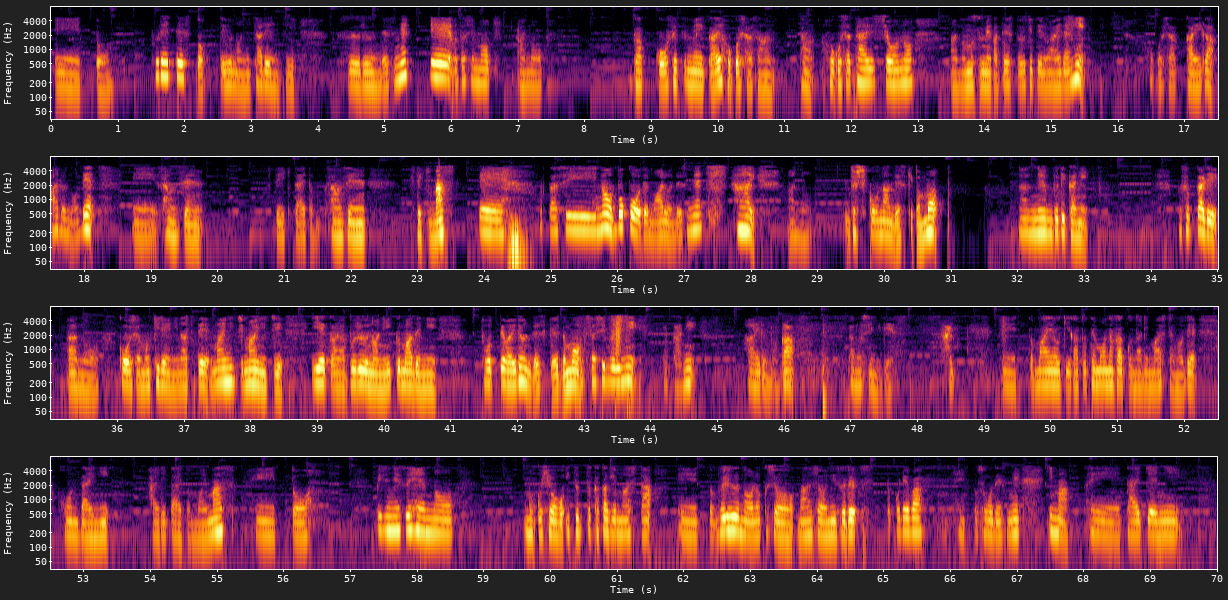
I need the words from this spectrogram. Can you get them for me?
えー、っと、プレテストっていうのにチャレンジするんですね。で、私も、あの、学校説明会、保護者さん、保護者対象のあの娘がテストを受けている間に保護者会があるので、えー、参戦していきたいと、参戦してきます。で、私の母校でもあるんですね。はい。あの、女子校なんですけども、何年ぶりかに、すっかり、あの、校舎も綺麗になって、毎日毎日家からブルーノに行くまでに通ってはいるんですけれども、久しぶりに中に入るのが楽しみです。はい。えー、っと、前置きがとても長くなりましたので、本題に入りたいと思います。えー、っと、ビジネス編の目標を5つ掲げました。えー、っと、ブルーの6章を満章にする。これは、えっと、そうですね。今、えー、体験に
